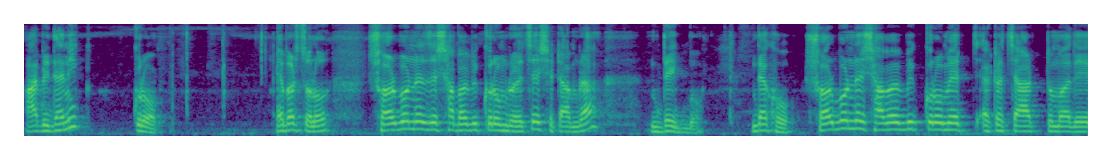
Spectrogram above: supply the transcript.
আবিধানিক ক্রম। এবার চলো স্বরবর্ণের যে স্বাভাবিক ক্রম রয়েছে সেটা আমরা দেখব। দেখো স্বরবর্ণের স্বাভাবিক ক্রমের একটা চার্ট তোমাদের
